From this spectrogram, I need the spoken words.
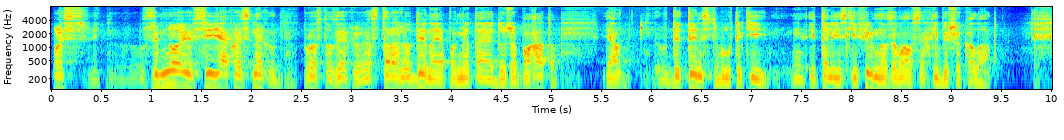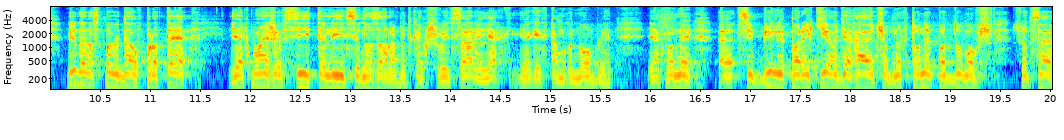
ось зі мною всі якось не просто я стара людина, я пам'ятаю дуже багато. Я в, дитинстві був такий італійський фільм, називався Хліб і шоколад. Він розповідав про те, як майже всі італійці на заробітках в Швейцарії, як, як їх там гноблять, як вони е, ці білі парики одягають, щоб ніхто не подумав, що це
